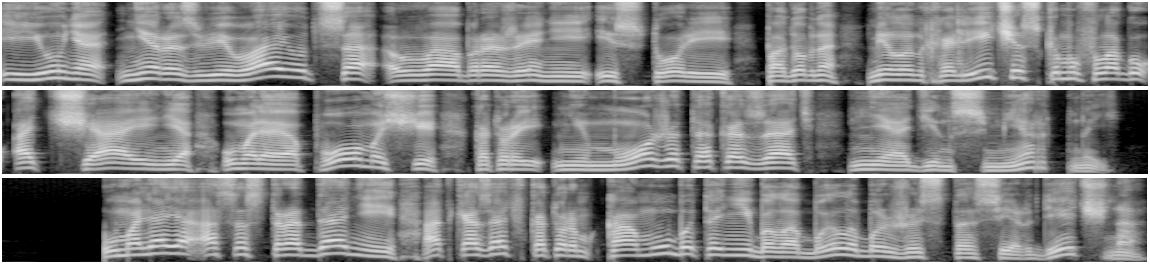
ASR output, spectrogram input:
июня не развиваются в воображении истории, подобно меланхолическому флагу отчаяния, умоляя о помощи, которой не может оказать ни один смертный? умоляя о сострадании, отказать в котором кому бы то ни было было бы жестосердечно.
